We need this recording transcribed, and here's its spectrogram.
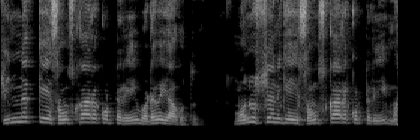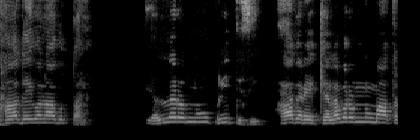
ಚಿನ್ನಕ್ಕೆ ಸಂಸ್ಕಾರ ಕೊಟ್ಟರೆ ಒಡವೆಯಾಗುತ್ತದೆ. ಮನುಷ್ಯನಿಗೆ ಸಂಸ್ಕಾರ ಕೊಟ್ಟರೆ ಮಹಾದೇವನಾಗುತ್ತಾನೆ. ಎಲ್ಲರನ್ನೂ ಪ್ರೀತಿಸಿ, ಆದರೆ ಕೆಲವರನ್ನು ಮಾತ್ರ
